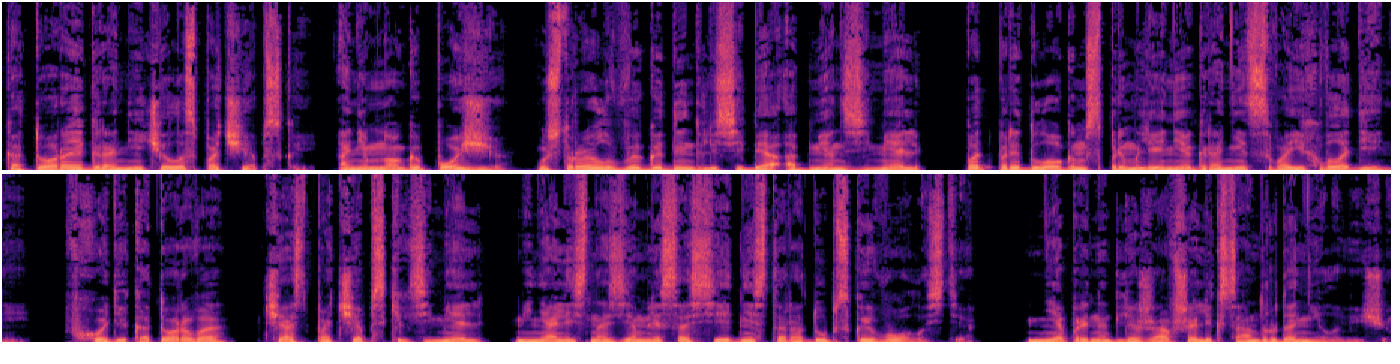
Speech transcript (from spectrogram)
которая граничила с Почепской. а немного позже устроил выгодный для себя обмен земель под предлогом спрямления границ своих владений, в ходе которого часть почепских земель менялись на земли соседней Стародубской волости, не принадлежавшей Александру Даниловичу.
